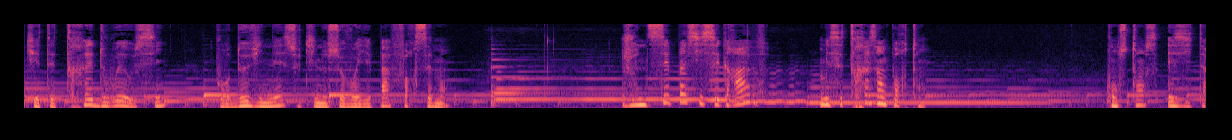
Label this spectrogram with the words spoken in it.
qui était très doué aussi pour deviner ce qui ne se voyait pas forcément. Je ne sais pas si c'est grave, mais c'est très important. Constance hésita.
